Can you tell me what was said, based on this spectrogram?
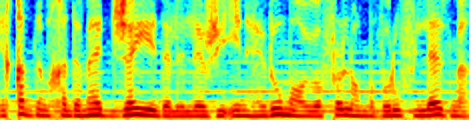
يقدم خدمات جيدة للاجئين هذوما ويوفر لهم الظروف اللازمة.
